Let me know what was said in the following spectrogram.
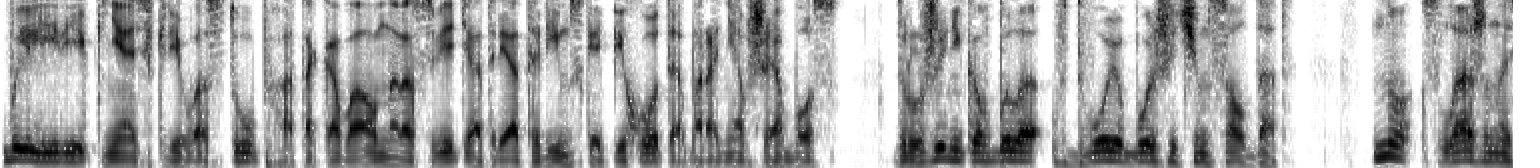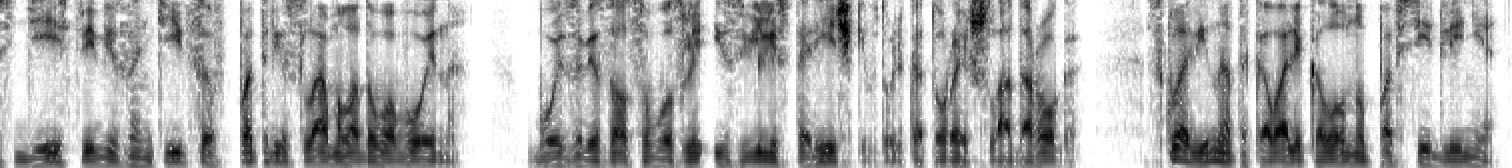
В Иллирии князь Кривоступ атаковал на рассвете отряд римской пехоты, оборонявший обоз. Дружинников было вдвое больше, чем солдат. Но слаженность действий византийцев потрясла молодого воина. Бой завязался возле извилистой речки, вдоль которой шла дорога. Склавины атаковали колонну по всей длине –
